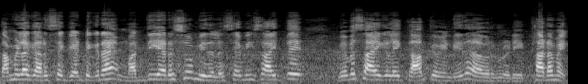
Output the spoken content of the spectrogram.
தமிழக அரசை கேட்டுக்கிறேன். மத்திய அரசும் இதுல செவி சாய்த்து விவசாயிகளை காக்க வேண்டியது அவர்களுடைய கடமை.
